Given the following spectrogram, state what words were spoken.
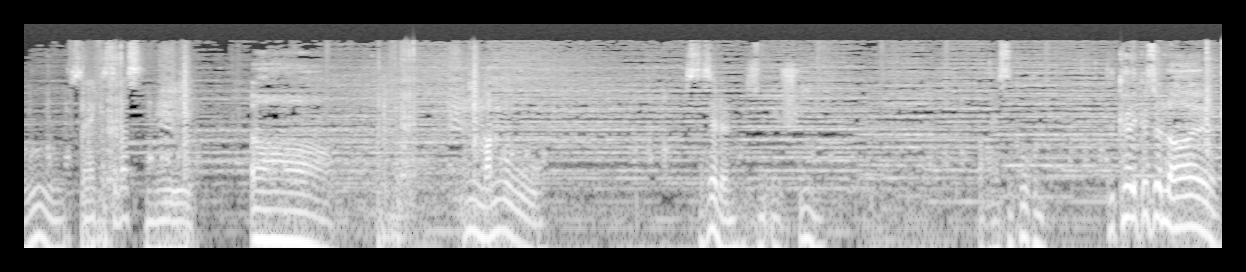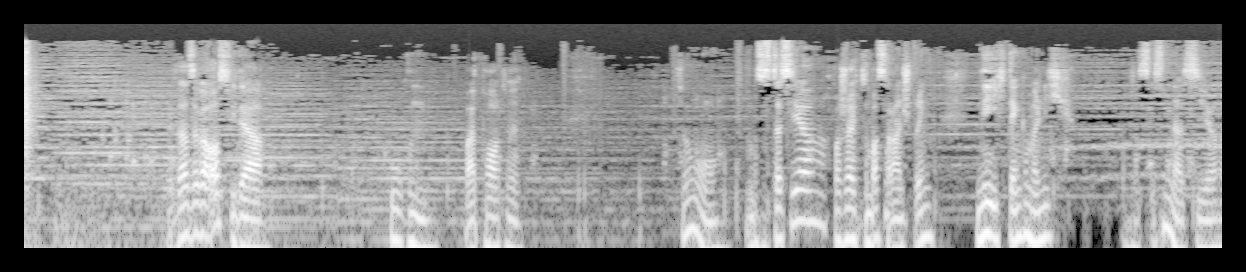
Uh, ist da Kiste was? Nee. Oh. Mano. Was ist das hier denn? Die sind Maschinen. Oh, hier ist ein Kuchen. The cake is alive. Der sah sogar aus wie der Kuchen bei Portal. So, was ist das hier? Ach, wahrscheinlich zum Wasser reinspringen. Nee, ich denke mal nicht. Was ist denn das hier?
